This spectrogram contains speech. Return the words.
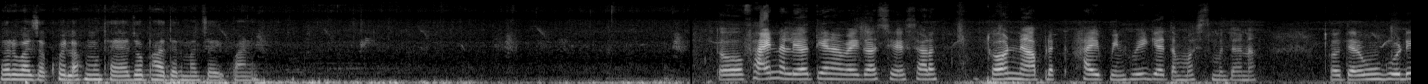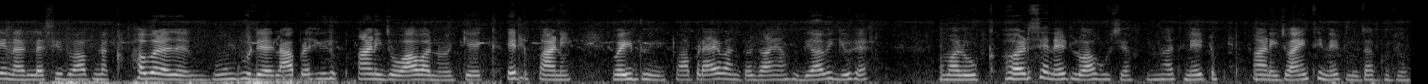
દરવાજા ખોલા શું થાય? જો જો ભાદરમાં જાય પાણી. તો ફાઇનલી અત્યારના વાગ્યા છે સાડા ત્રણ ને આપણે ખાઈ પીને હોઈ ગયા હતા મસ્ત મજાના. અત્યારે ઊંઘ ઉડી ને એટલે સીધું આપણને ખબર જ ઊંઘ ઉડી એટલે આપણે સીધું પાણી જો આવવાનું કે એટલું પાણી વધ્યું તો આપણે આવ્યા ને તો અહીંયા સુધી આવી ગયું છે. અમારું ઘર છે ને એટલું આઘું છે. અહીંયાથી ને એટલું પાણી જો અહીંથી ને એટલું જ આઘું છું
